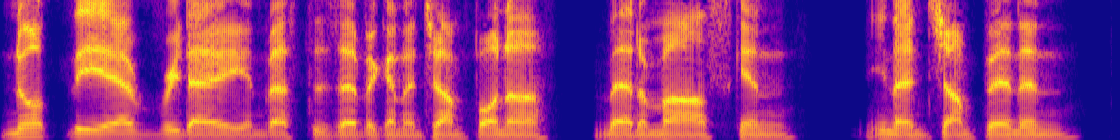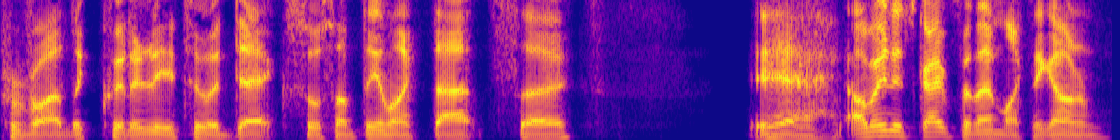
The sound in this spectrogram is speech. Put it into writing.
not the everyday investor's ever going to jump on a MetaMask and you know jump in and provide liquidity to a DEX or something like that. So, yeah, I mean, it's great for them. Like they're going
